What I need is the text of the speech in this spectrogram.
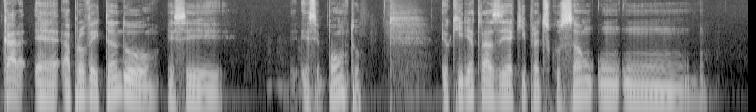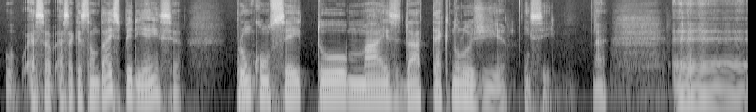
Cara, é, aproveitando esse, esse ponto, eu queria trazer aqui para discussão um, um, essa, essa questão da experiência para um conceito mais da tecnologia em si. Né? É,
